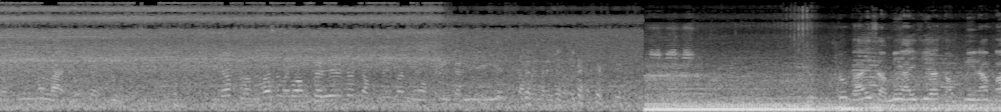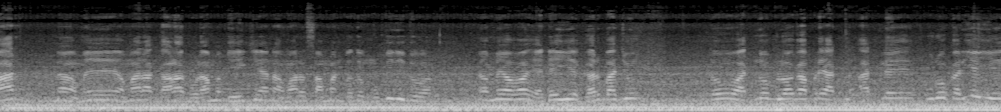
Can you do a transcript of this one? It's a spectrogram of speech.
કંપનીમાં લાગ્યો નથી પ્લમ્બરનું કામ કરીએ તો કંપનીમાં નોકરી કરીએ એ જ તમે તો ગાઈસ અમે આવી ગયા કંપનીના બહાર. ને અમે અમારા કાળા ઘોડામાં બેસી ગયા અને અમારો સામાન બધો મૂકી દીધો. અમે હવે હેડે ઘર બાજુ. તો આજનો બ્લોગ આપણે આટલે પૂરો કરીએ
